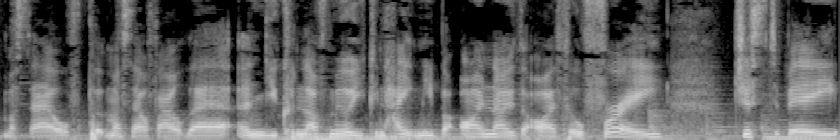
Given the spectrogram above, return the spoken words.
myself, put myself out there and you can love me or you can hate me, but I know that I feel free just to be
